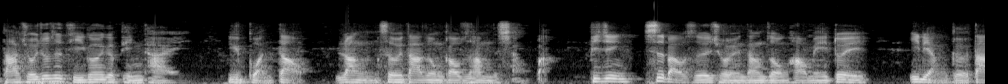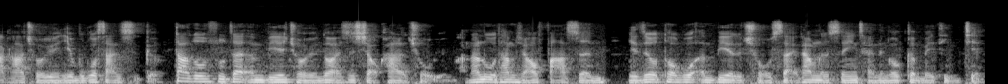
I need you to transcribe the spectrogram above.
打球就是提供一个平台、一个管道，让社会大众告诉他们的想法。毕竟四百五十位球员当中，好每队一两个大咖球员也不过三十个，大多数在 NBA 球员都还是小咖的球员嘛。那如果他们想要发声，也只有透过 NBA 的球赛，他们的声音才能够更被听见。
